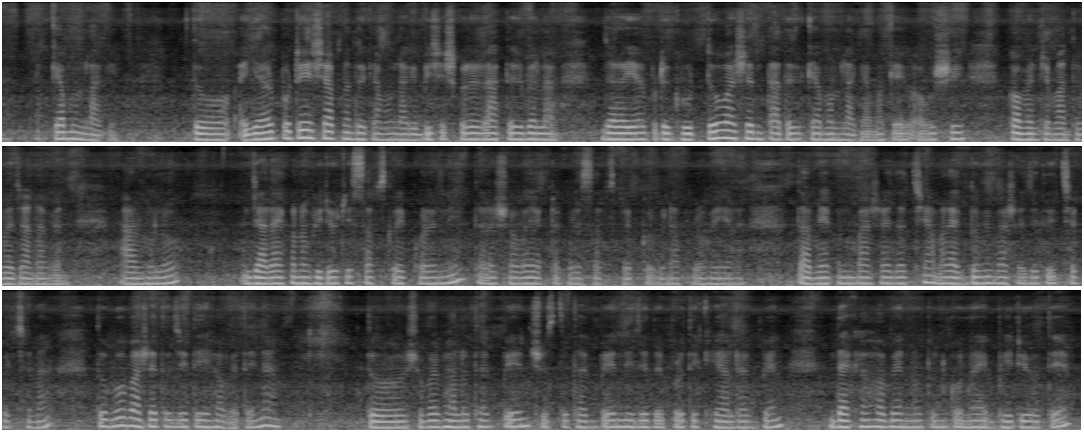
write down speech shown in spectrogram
কেমন লাগে? তো এয়ারপোর্টে এসে আপনাদের কেমন লাগে? বিশেষ করে রাতের বেলা যারা এয়ারপোর্টে ঘুরতেও আসেন, তাদের কেমন লাগে আমাকে অবশ্যই কমেন্টের মাধ্যমে জানাবেন। আর হলো, যারা এখনও ভিডিওটি সাবস্ক্রাইব করেননি, তারা সবাই একটা করে সাবস্ক্রাইব করবেন আপনারা ভাইয়ারা। তো আমি এখন বাসায় যাচ্ছি, আমার একদমই বাসায় যেতে ইচ্ছে করছে না, তবুও বাসায় তো যেতেই হবে, তাই না? তো সবাই ভালো থাকবেন, সুস্থ থাকবেন, নিজেদের প্রতি খেয়াল রাখবেন। দেখা হবে নতুন কোনো এক ভিডিওতে।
